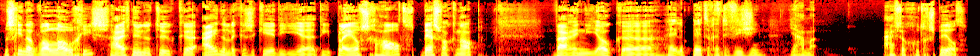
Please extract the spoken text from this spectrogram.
Misschien ook wel logisch. Hij heeft nu natuurlijk eh, eindelijk eens een keer die, eh, die play-offs gehaald. Best wel knap. Waarin hij ook, eh, Hele pittige divisie. ja, maar hij heeft ook goed gespeeld.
